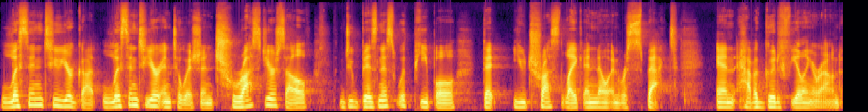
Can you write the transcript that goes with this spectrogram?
Listen to your gut, listen to your intuition, trust yourself. Do business with people that you trust, like, and know and respect and have a good feeling around.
